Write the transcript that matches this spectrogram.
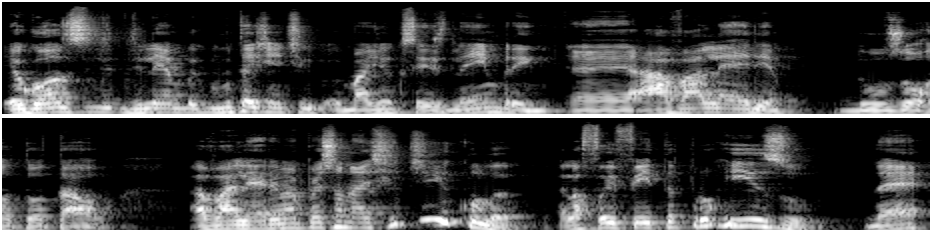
eu gosto de, lembrar, muita gente, imagino que vocês lembrem, é, a Valéria, do Zorra Total. A Valéria é uma personagem ridícula. Ela foi feita pro riso, né?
